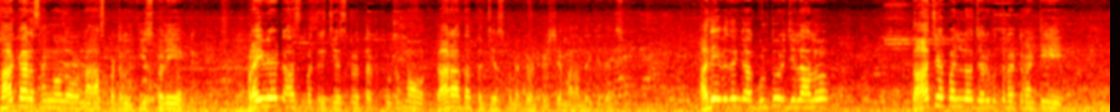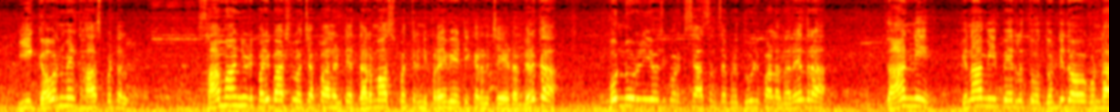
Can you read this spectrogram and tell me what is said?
సహకార సంఘంలో ఉన్న హాస్పిటల్ని తీసుకొని ప్రైవేట్ ఆసుపత్రి చేసుకున్న తన కుటుంబం దారాదత్తం చేసుకున్నటువంటి విషయం మనందరికీ తెలుసు. అదేవిధంగా గుంటూరు జిల్లాలో దాచేపల్లిలో జరుగుతున్నటువంటి ఈ గవర్నమెంట్ హాస్పిటల్ సామాన్యుడి పరిభాషలో చెప్పాలంటే ధర్మాసుపత్రిని ప్రైవేటీకరణ చేయడం వెనుక పొన్నూరు నియోజకవర్గ శాసనసభ్యుడు ధూళిపాళ నరేంద్ర దాన్ని బినామీ పేర్లతో దొడ్డిదోవకుండా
